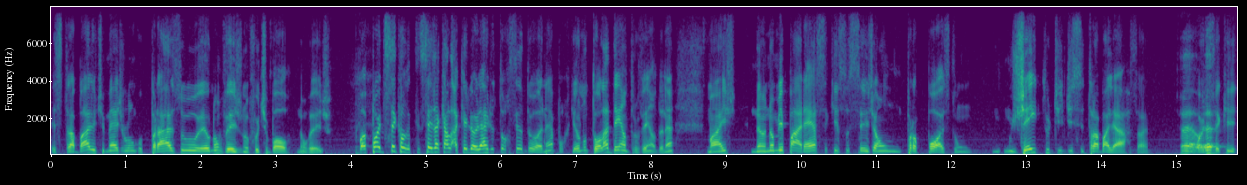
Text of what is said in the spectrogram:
Esse trabalho de médio e longo prazo eu não vejo no futebol, não vejo. Pode ser que seja aquela, aquele olhar de torcedor, né? Porque eu não estou lá dentro vendo, né? Mas não, não me parece que isso seja um propósito, um, um jeito de, de se trabalhar, sabe? É, Pode é... ser que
